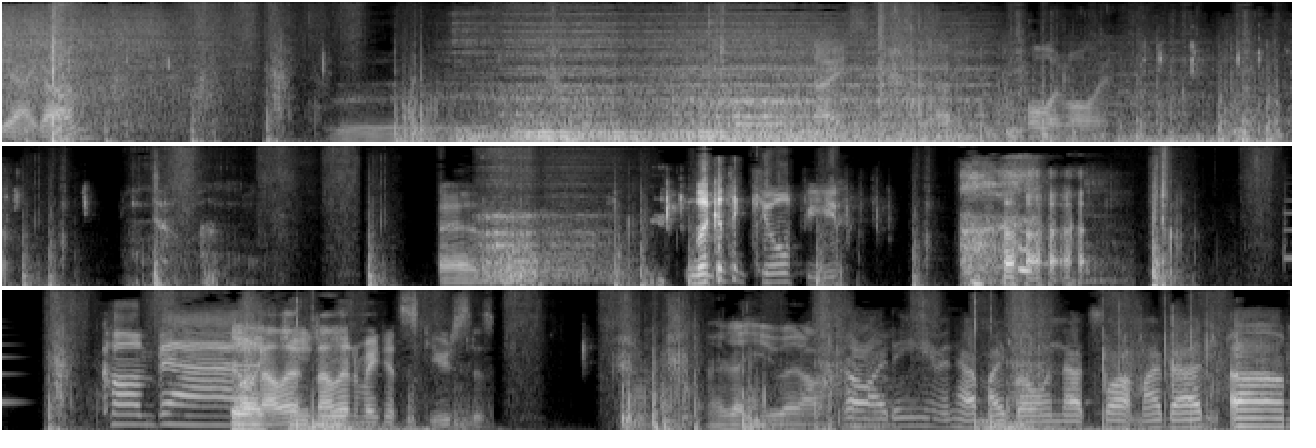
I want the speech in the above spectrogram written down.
Yeah, I got him. Nice. Holy moly. Dead. Look at the kill feed. Come back. They're like now, let, now let him make excuses. Is that you at all? Oh, I didn't even have my bow in that slot. My bad. Um.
